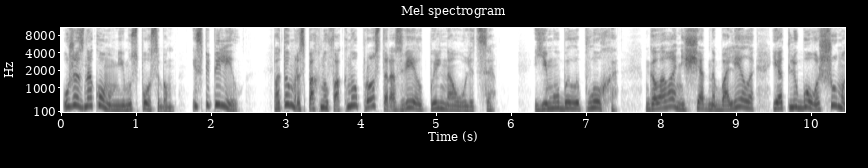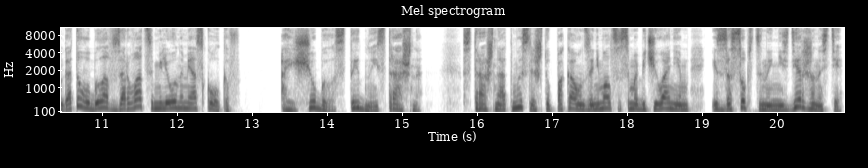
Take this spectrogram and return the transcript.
Уже знакомым ему способом. Испепелил. Потом, распахнув окно, просто развеял пыль на улице. Ему было плохо. Голова нещадно болела, и от любого шума готова была взорваться миллионами осколков. А еще было стыдно и страшно. Страшно от мысли, что пока он занимался самобичеванием из-за собственной несдержанности,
